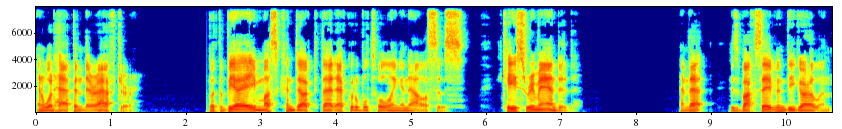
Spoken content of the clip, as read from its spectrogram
and what happened thereafter. But the BIA must conduct that equitable tolling analysis. Case remanded. And that is Boch-Saban v. Garland.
